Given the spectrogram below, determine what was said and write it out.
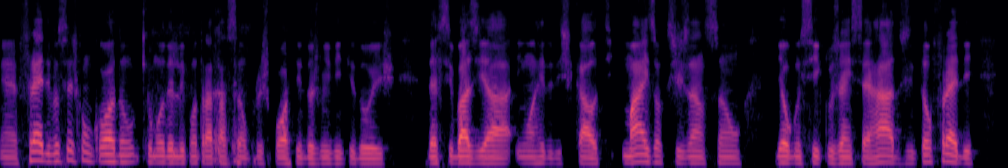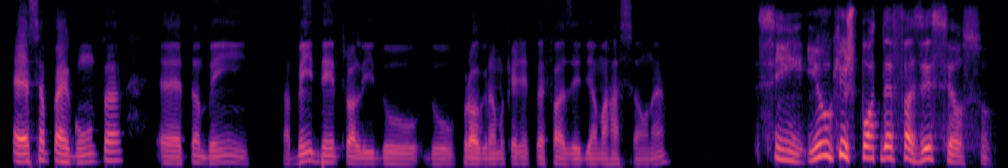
é, Fred, vocês concordam que o modelo de contratação para o esporte em 2022 deve se basear em uma rede de scout mais oxigenação de alguns ciclos já encerrados? Então, Fred, essa pergunta é, também está bem dentro ali do, do programa que a gente vai fazer de amarração, né? Sim, e o que o esporte deve fazer, Celso?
